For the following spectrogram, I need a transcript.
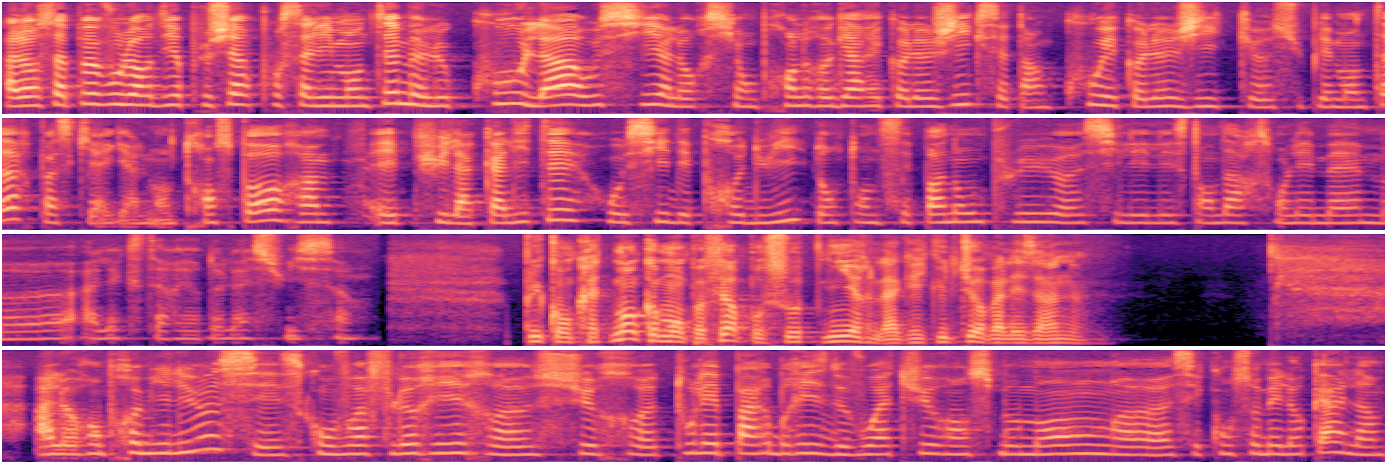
Alors ça peut vouloir dire plus cher pour s'alimenter, mais le coût là aussi, alors si on prend le regard écologique, c'est un coût écologique euh, supplémentaire parce qu'il y a également le transport, hein. et puis la qualité aussi des produits dont on ne sait pas non plus euh, si les, les standards sont les mêmes à l'extérieur de la Suisse. Plus concrètement, comment on peut faire pour soutenir l'agriculture valaisanne? Alors en premier lieu, c'est ce qu'on voit fleurir euh, sur euh, tous les pare-brises de voitures en ce moment, euh, c'est consommer local.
